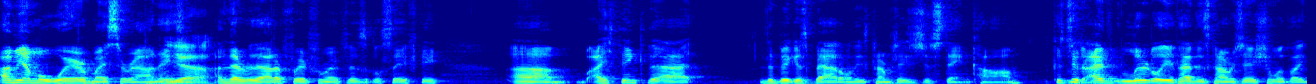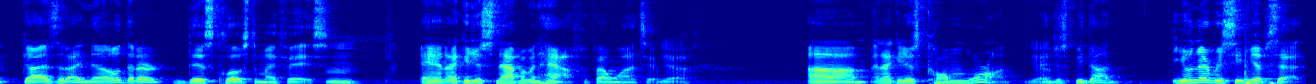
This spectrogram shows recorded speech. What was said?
I mean, I'm aware of my surroundings. Yeah. I'm never that afraid for my physical safety. Um, I think that the biggest battle in these conversations is just staying calm. Because, dude, I've literally have had this conversation with like guys that I know that are this close to my face, and I could just snap them in half if I wanted to. Yeah. Um, and I could just call them a moron Yeah. and just be done. You'll never see me upset.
